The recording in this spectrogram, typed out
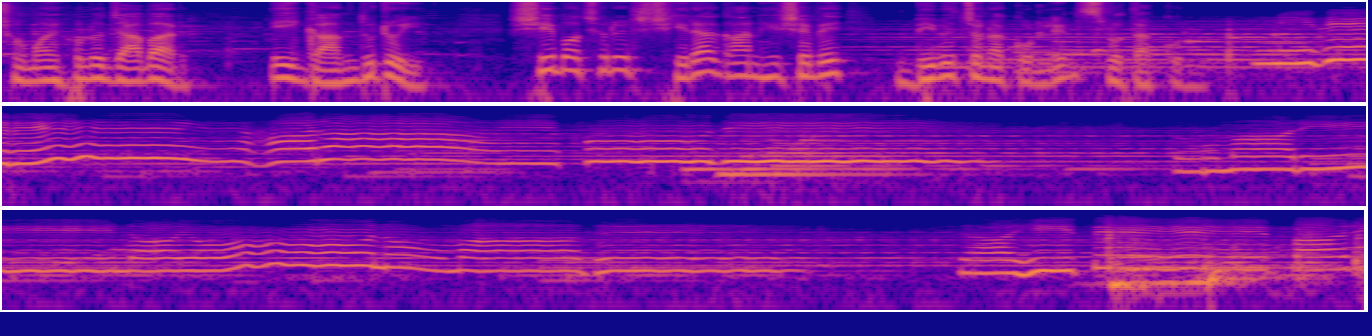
সময় হলো যাবার এই গান দুটোই সে বছরের সেরা গান হিসেবে বিবেচনা করলেন শ্রোতাকুল। তোমারি চাহিতে পারি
